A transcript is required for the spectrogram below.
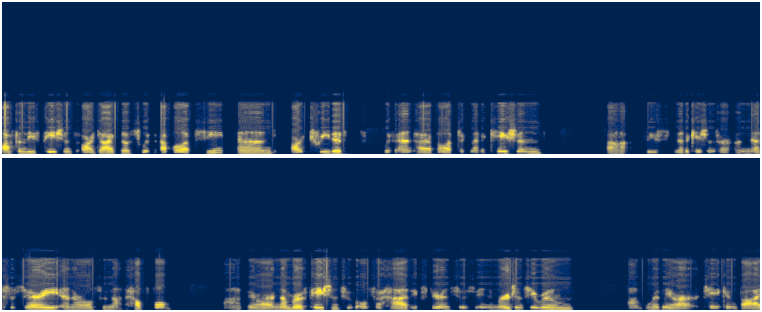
Often these patients are diagnosed with epilepsy and are treated with anti-epileptic medications. Uh, these medications are unnecessary and are also not helpful. Uh, there are a number of patients who've also had experiences in emergency rooms um, where they are taken by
